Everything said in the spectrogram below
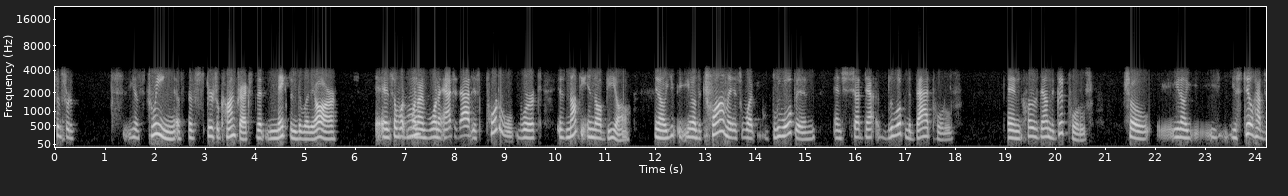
some sort of you know string of, of spiritual contracts that make them the way they are and so what, mm-hmm. what I want to add to that is portal work is not the end all be all. You know, you you know the trauma is what blew open and shut down, blew open the bad portals, and closed down the good portals. So you know you, you still have the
